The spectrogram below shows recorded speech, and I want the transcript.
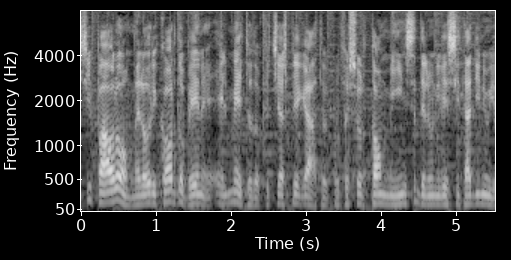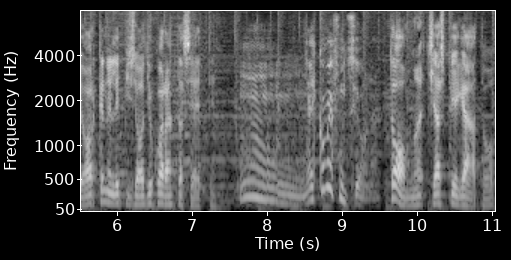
Sì Paolo, me lo ricordo bene, è il metodo che ci ha spiegato il professor Tom Means dell'Università di New York nell'episodio 47. Mm, e come funziona? Tom ci ha spiegato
